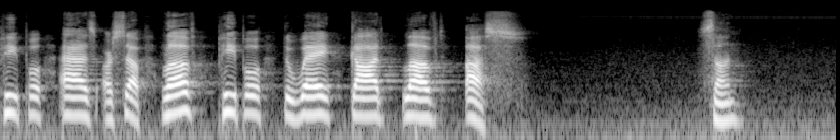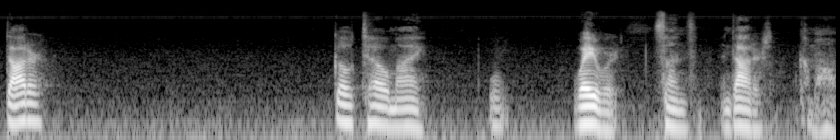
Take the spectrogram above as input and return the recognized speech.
people as ourselves. Love people the way God loved us. Son, daughter, go tell my wayward sons and daughters, come home.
